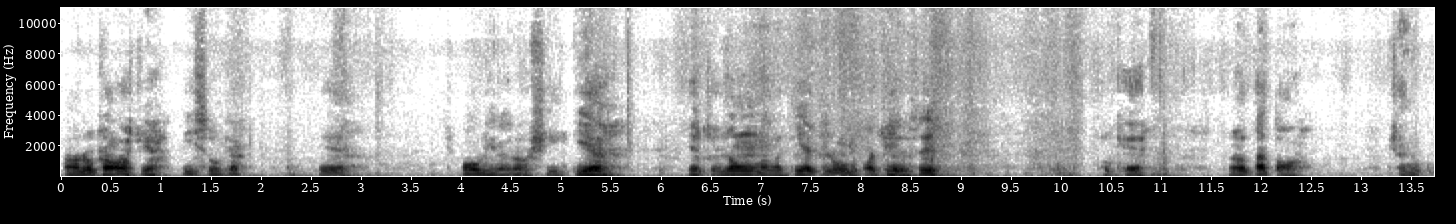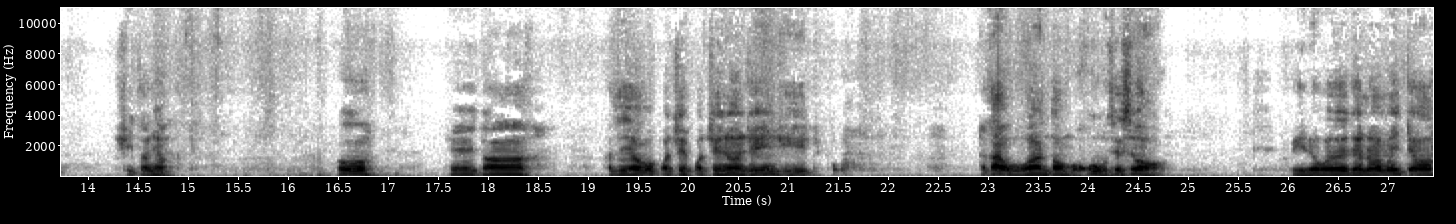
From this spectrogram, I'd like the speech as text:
à lúc đó chứ đi số cả yeah bố đi là nó xí kia. Giờ chỉ rong mà mà kia chỉ rong thì bỏ chơi chứ ok, nó tắt tỏ. Chân xí tao nhau. Ô thế đó 아직 여보 뻗치 뻗치는 이제 인지 다가 원도 뭐 호세서 vì rồi cho nó mới cho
